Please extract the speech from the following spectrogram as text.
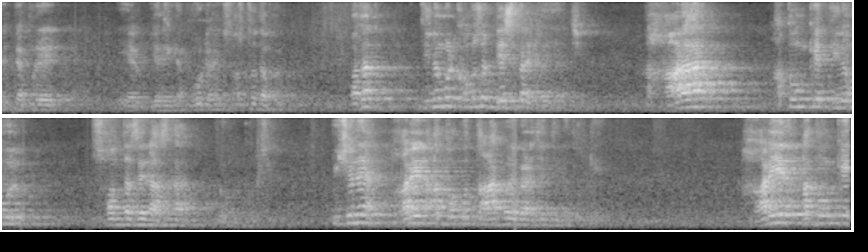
মেদিনীপুরের ইয়ে যেদিকে ভোট হয় ষষ্ঠ দফা। অর্থাৎ তৃণমূল ক্রমশ ডেসপারেট হয়ে যাচ্ছে। হারার আতঙ্কে তৃণমূল সন্ত্রাসের রাস্তা গ্রহণ করছে। পিছনে হারের আতঙ্ক তাড়া করে বেড়াচ্ছে তৃণমূলকে হারের আতঙ্কে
